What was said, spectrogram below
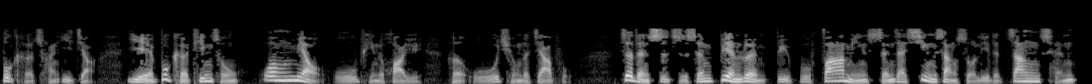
不可传异教，也不可听从荒谬无凭的话语和无穷的家谱。这等事只生辩论，必不发明神在信上所立的章程。”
